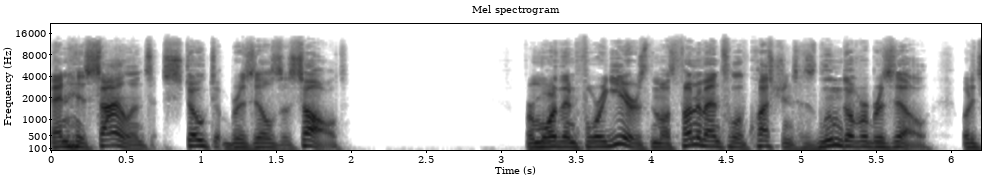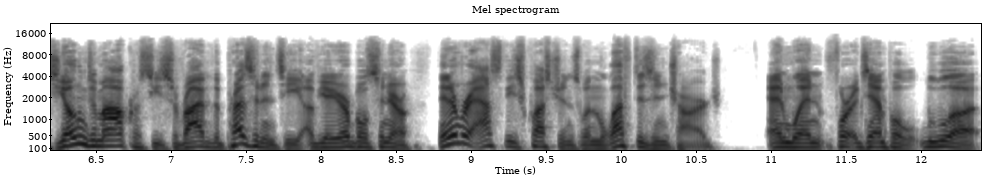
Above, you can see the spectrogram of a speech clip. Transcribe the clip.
Then His Silence, Stoked Brazil's Assault. For more than four years, the most fundamental of questions has loomed over Brazil. Would its young democracy survive the presidency of Jair Bolsonaro? They never ask these questions when the left is in charge. And when, for example, Lula,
